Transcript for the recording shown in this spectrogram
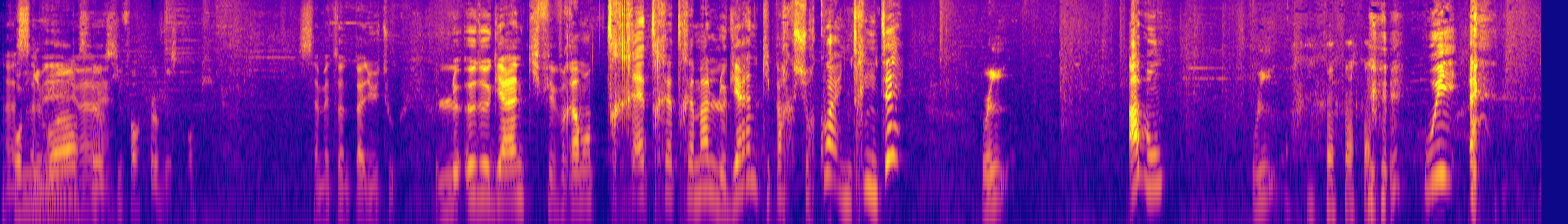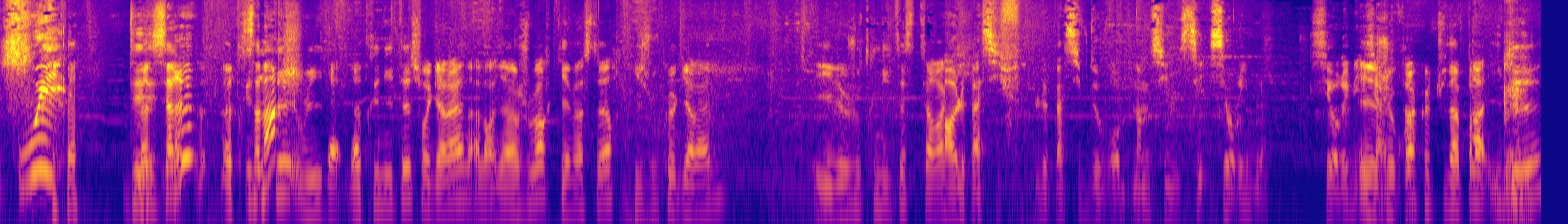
Ah, ça 1, ouais, c'est ouais. aussi fort que Blitzcrank. Ça m'étonne pas du tout. Le E de Garen qui fait vraiment très très très mal. Le Garen qui part sur quoi? Une trinité? Oui, Ah bon? Oui. Oui Oui T'es sérieux? la, Trinité, marche? Oui, la, la Trinité sur Garen. Alors, il y a un joueur qui est master qui joue que Garen. Et il joue Trinité Sterak. Oh le passif, le passif de Braum. Non mais c'est horrible. C'est horrible. et je crois pas. que tu n'as pas idée.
